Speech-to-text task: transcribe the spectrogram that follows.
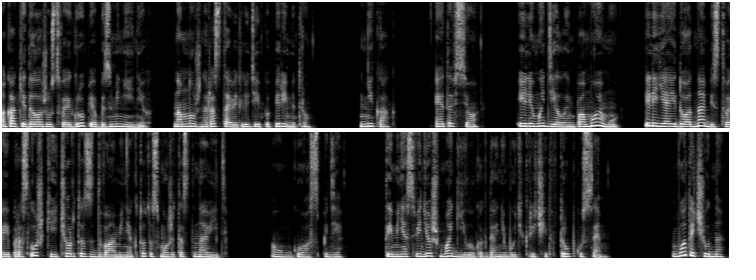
А как я доложу своей группе об изменениях? Нам нужно расставить людей по периметру. Никак. Это все. Или мы делаем по-моему, или я иду одна без твоей прослушки, и черта с два меня кто-то сможет остановить. О, Господи. Ты меня сведешь в могилу когда-нибудь, кричит в трубку Сэм. Вот и чудно.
